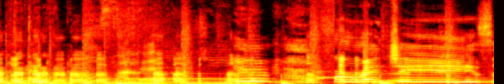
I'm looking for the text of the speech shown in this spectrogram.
Man dead. Frenchies.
